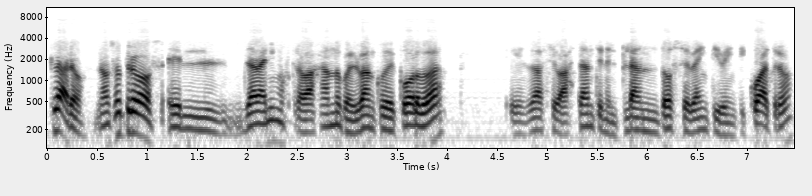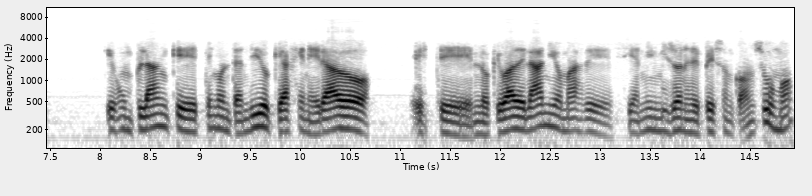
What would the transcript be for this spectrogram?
Claro, nosotros el, ya venimos trabajando con el Banco de Córdoba, eh, hace bastante en el plan 12, 20 y 24, que es un plan que tengo entendido que ha generado este, en lo que va del año más de 100 mil millones de pesos en consumo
